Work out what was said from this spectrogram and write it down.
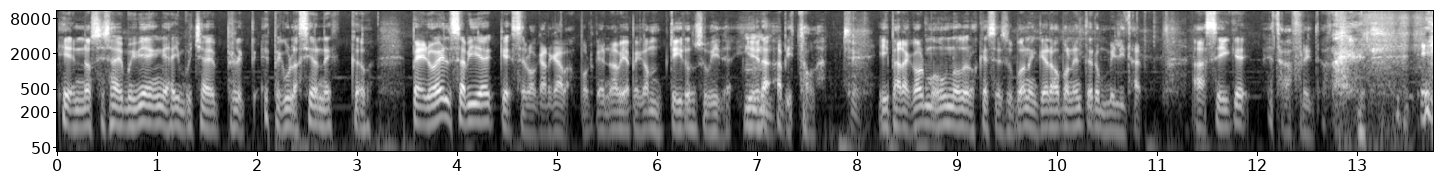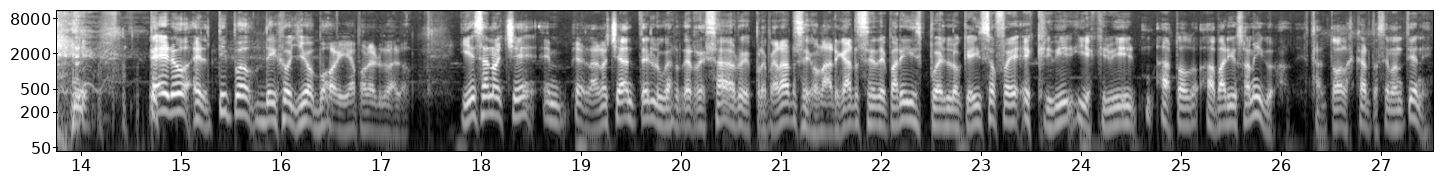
que no se sabe muy bien, hay muchas especulaciones, pero él sabía que se lo cargaba, porque no había pegado un tiro en su vida, y era a pistola. Sí. Y para colmo, uno de los que se supone que era oponente era un militar. Así que estaba frito. y, pero el tipo dijo, yo voy a poner duelo. Y esa noche, la noche antes, en lugar de rezar o prepararse o largarse de París, pues lo que hizo fue escribir y escribir a, todo, a varios amigos. Están todas las cartas, se mantienen.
